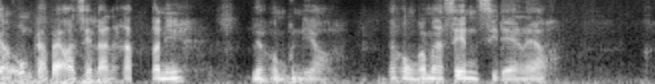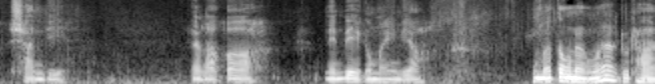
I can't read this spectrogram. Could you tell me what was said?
นางอุ้มกลับไปออนเซ็ตแล้วนะครับ ตอนนี้เหลือผมคนเดียว แล้วผมก็มาเส้นสีแดงแล้ว ชันดีแต่เราก็เน้นเบรกลงมาอย่างเดียวหิมะตรงหนังมากดูทาง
